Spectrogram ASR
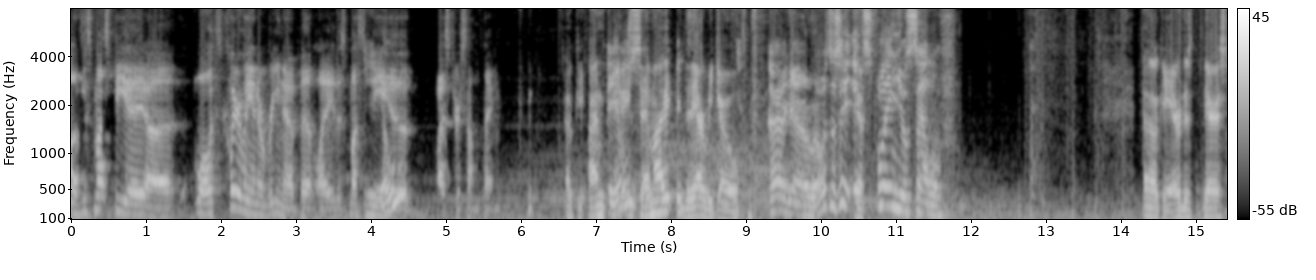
Oh, this must be a. Uh, well, it's clearly an arena, but like this must be a quest or something. okay, I'm Fail? semi. There we go. There we go. I was to say, explain yourself. Okay, there's, there's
